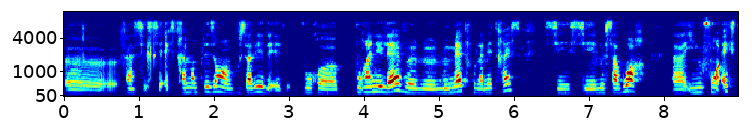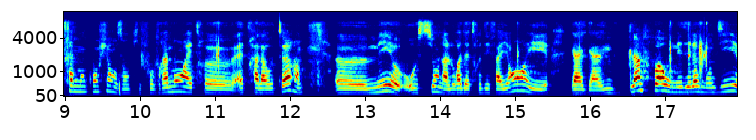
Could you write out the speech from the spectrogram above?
enfin c'est, extrêmement plaisant. Vous savez, pour pour un élève, le, le maître ou la maîtresse, c'est, c'est le savoir. Euh, ils nous font extrêmement confiance, donc il faut vraiment être, euh, être à la hauteur. Euh, mais aussi, on a le droit d'être défaillant. Et il y, a, eu plein de fois où mes élèves m'ont dit,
